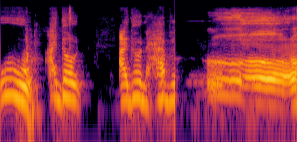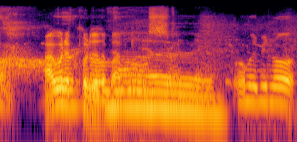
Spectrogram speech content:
Ooh, I don't, I don't have it. I would have put it above this. No. Or maybe not.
